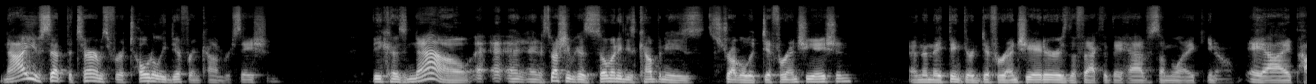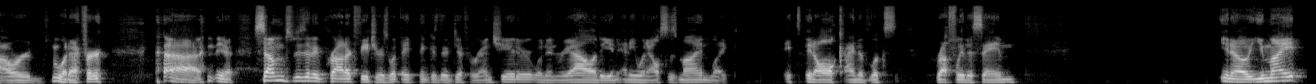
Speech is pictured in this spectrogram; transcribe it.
now you've set the terms for a totally different conversation. Because now, and, and especially because so many of these companies struggle with differentiation, and then they think their differentiator is the fact that they have some like you know AI powered whatever, uh, you know, some specific product feature is what they think is their differentiator. When in reality, in anyone else's mind, like it it all kind of looks roughly the same. You know, you might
